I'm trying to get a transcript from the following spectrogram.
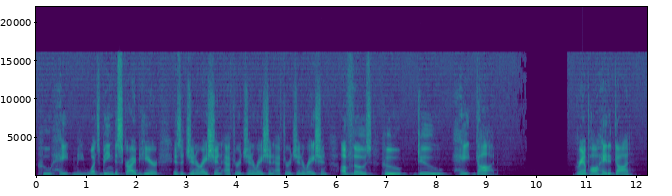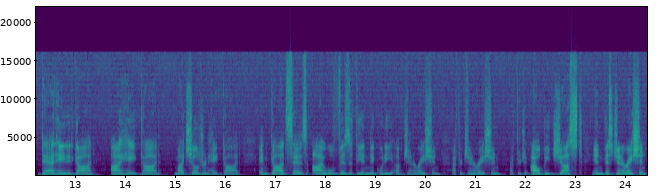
who hate me. What's being described here is a generation after a generation after a generation of those who do hate God. Grandpa hated God, dad hated God, I hate God, my children hate God, and God says, I will visit the iniquity of generation after generation after ge- I'll be just in this generation,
